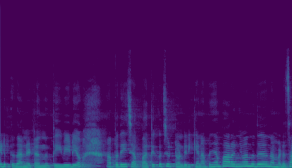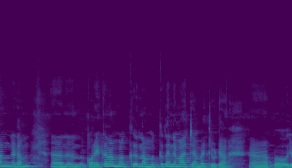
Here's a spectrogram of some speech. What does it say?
എടുത്തതാണ് കേട്ടോ ഇന്നത്തെ ഈ വീഡിയോ അപ്പോൾ ഈ ചപ്പാത്തിയൊക്കെ ചുട്ടുകൊണ്ടിരിക്കുകയാണ് അപ്പോൾ ഞാൻ പറഞ്ഞു വന്നത് നമ്മുടെ സങ്കടം കുറേയൊക്കെ നമുക്ക് നമുക്ക് തന്നെ മാറ്റാൻ പറ്റും കേട്ടോ അപ്പോൾ ഒരു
